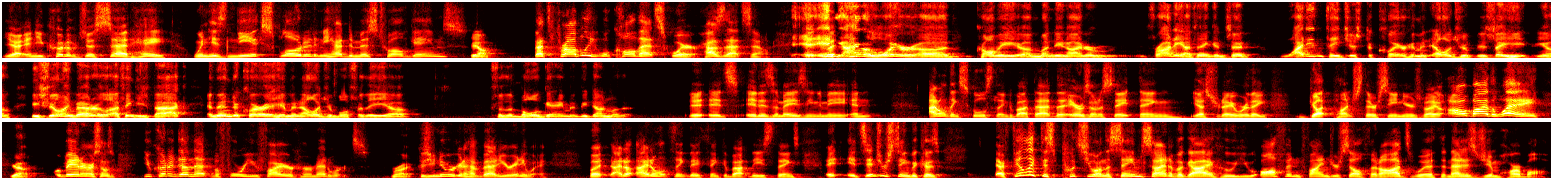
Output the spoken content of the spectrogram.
Yeah, and you could have just said, "Hey, when his knee exploded and he had to miss 12 games?" Yeah. That's probably we'll call that square. How's that sound? And, but, I had a lawyer uh, call me uh, Monday night or Friday, I think, and said, "Why didn't they just declare him ineligible? Say he, you know, he's feeling better. I think he's back, and then declare him ineligible for the uh, for the bowl game and be done with it." it it's it is amazing to me, and I don't think schools think about that. The Arizona State thing yesterday, where they gut punched their seniors by, oh, by the way, yeah, we're banning ourselves. You could have done that before you fired Herm Edwards, right? Because you knew we were going to have a bad year anyway. But I don't, I don't think they think about these things. It, it's interesting because I feel like this puts you on the same side of a guy who you often find yourself at odds with, and that is Jim Harbaugh.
